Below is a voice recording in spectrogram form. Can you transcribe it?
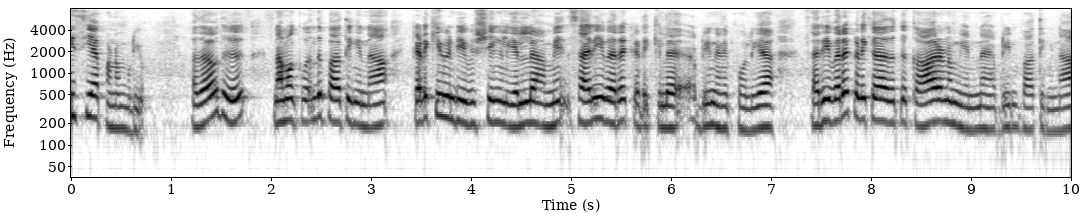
ஈஸியாக பண்ண முடியும். அதாவது நமக்கு வந்து பார்த்திங்கன்னா கிடைக்க வேண்டிய விஷயங்கள் எல்லாமே சரிவர கிடைக்கல அப்படின்னு நினைப்போம் இல்லையா? சரிவர கிடைக்காததுக்கு காரணம் என்ன அப்படின்னு பார்த்தீங்கன்னா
